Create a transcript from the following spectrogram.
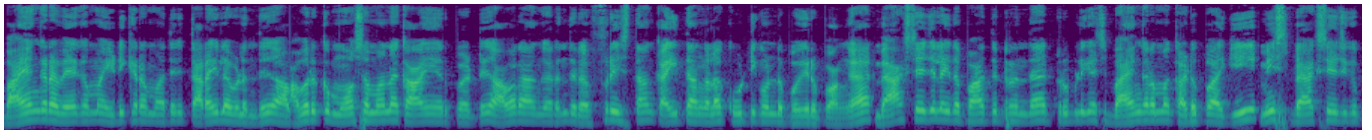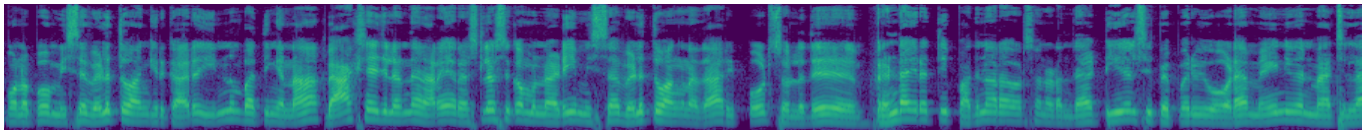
பயங்கர வேகமா இடிக்கிற மாதிரி தரையில் விழுந்து அவருக்கு மோசமான காயம் ஏற்பட்டு அவர் அங்கேருந்து ரெஃப்ரிஸ் தான் கைத்தாங்களாக கூட்டி கொண்டு போயிருப்பாங்க. பேக் ஸ்டேஜில் இதை பார்த்துட்டு இருந்த ட்ரிபிள் ஹெச் பயங்கரமா கடுப்பாகி மிஸ் பேக் ஸ்டேஜுக்கு போனப்போ மிஸ்ஸை வெளுத்து வாங்கியிருக்காரு. இன்னும் பார்த்தீங்கன்னா பேக் ஸ்டேஜில் இருந்த நிறைய ரெஸ்லர்ஸுக்கு முன்னாடி மிஸ்ஸை வெளுத்து வாங்கினதா ரிப்போர்ட் சொல்லுது. ரெண்டாயிரத்தி பதினாறாம் வருஷம் நடந்த டிஎல்சி பெப்பர்வியோட மெயின் ஈவென்ட் மேட்ச்சில்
